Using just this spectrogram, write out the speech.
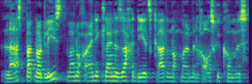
Last but not least war noch eine kleine Sache, die jetzt gerade noch mal mit rausgekommen ist.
